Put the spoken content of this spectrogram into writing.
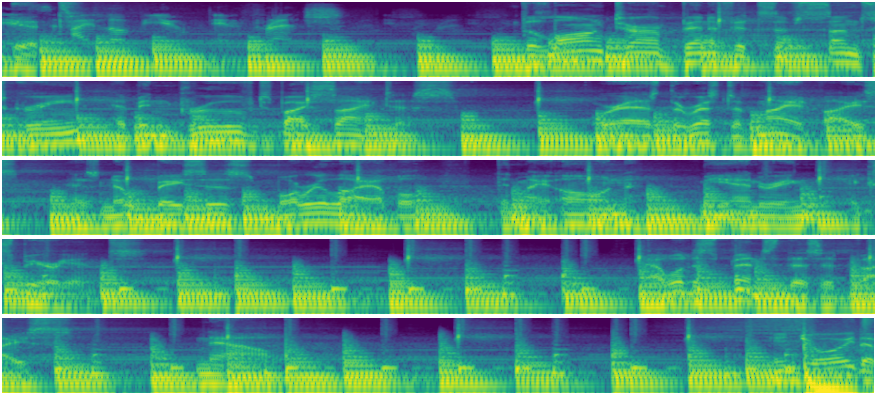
it. I love you in French. The long term benefits of sunscreen have been proved by scientists, whereas the rest of my advice has no basis more reliable than my own meandering experience. I will dispense this advice now. The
